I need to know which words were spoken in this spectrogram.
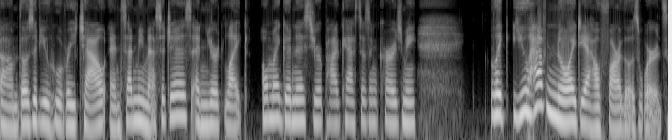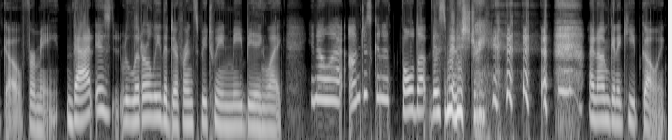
um, those of you who reach out and send me messages, and you're like, oh my goodness, your podcast has encouraged me. Like, you have no idea how far those words go for me. That is literally the difference between me being like, you know what, I'm just going to fold up this ministry and I'm going to keep going.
